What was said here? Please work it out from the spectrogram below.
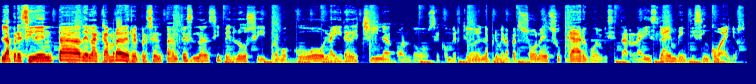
La presidenta de la Cámara de Representantes, Nancy Pelosi, provocó la ira de China cuando se convirtió en la primera persona en su cargo en visitar la isla en 25 años.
